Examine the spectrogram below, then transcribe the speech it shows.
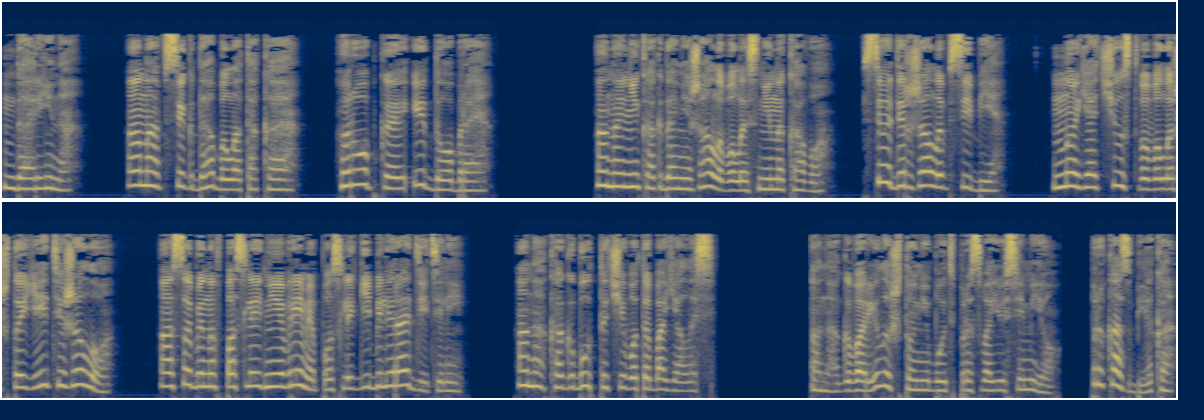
Дарина. Она всегда была такая, робкая и добрая. Она никогда не жаловалась ни на кого. Все держала в себе. Но я чувствовала, что ей тяжело. Особенно в последнее время после гибели родителей. Она как будто чего-то боялась. Она говорила что-нибудь про свою семью? Про Казбека?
